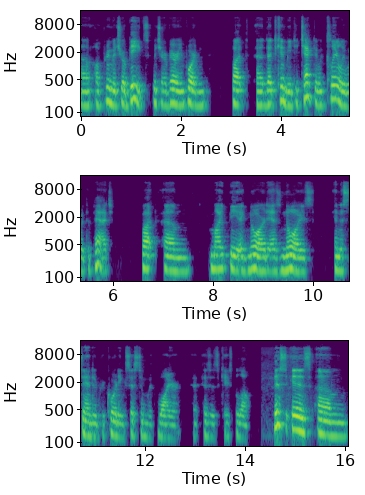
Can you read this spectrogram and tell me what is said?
uh, of premature beats, which are very important, but uh, that can be detected clearly with the patch, but um, might be ignored as noise in the standard recording system with wire, as is the case below. This is um,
